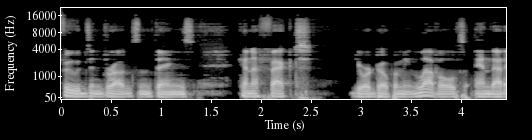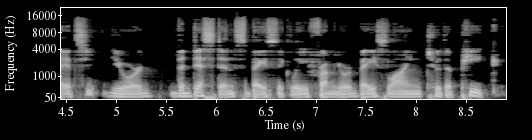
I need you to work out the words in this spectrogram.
foods and drugs and things can affect your dopamine levels and that it's your the distance basically from your baseline to the peak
